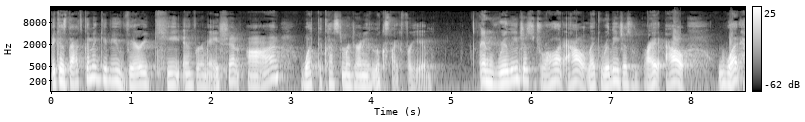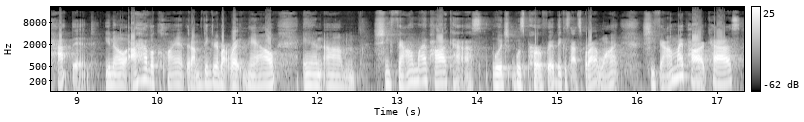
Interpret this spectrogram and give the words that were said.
because that's going to give you very key information on what the customer journey looks like for you. And really just draw it out, like really just write out what happened. You know, I have a client that I'm thinking about right now, and um, she found my podcast, which was perfect because that's what I want. She found my podcast.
